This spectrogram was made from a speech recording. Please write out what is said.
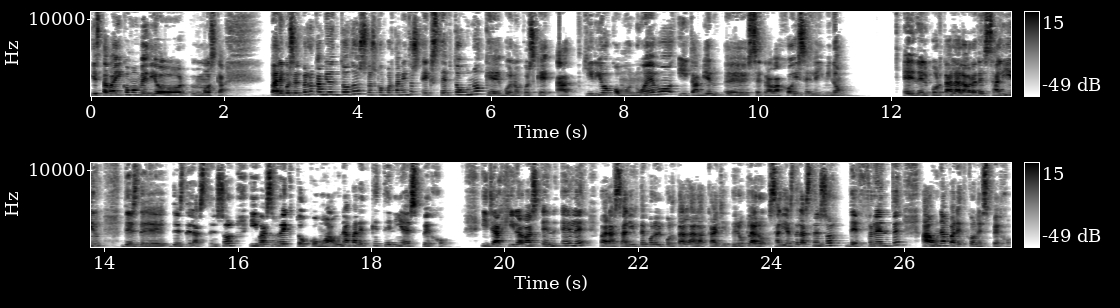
y estaba ahí como medio mosca. Vale, pues el perro cambió en todos los comportamientos, excepto uno que, bueno, pues que adquirió como nuevo y también eh, se trabajó y se eliminó en el portal a la hora de salir desde, desde el ascensor, ibas recto como a una pared que tenía espejo y ya girabas en L para salirte por el portal a la calle. Pero claro, salías del ascensor de frente a una pared con espejo.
